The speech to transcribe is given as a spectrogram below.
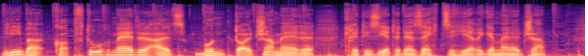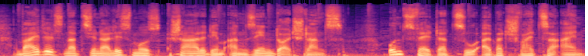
Lieber Kopftuchmädel als Bund deutscher Mädel, kritisierte der 60-jährige Manager. Weidels Nationalismus schade dem Ansehen Deutschlands. Uns fällt dazu Albert Schweitzer ein.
